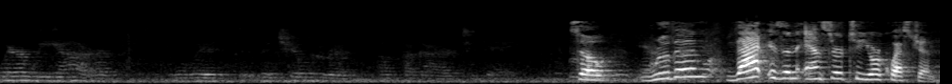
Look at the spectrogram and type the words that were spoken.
where we are with the children of Hagar today. So, Reuben, that is an answer to your question.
